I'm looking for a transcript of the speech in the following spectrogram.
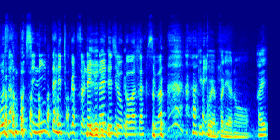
おお散歩しに行ったりとかそれぐらいでしょうか私は。はい結構やっぱりあのアイ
